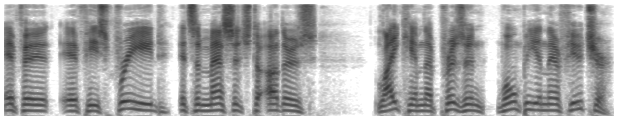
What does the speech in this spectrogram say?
if it if he's freed, it's a message to others like him that prison won't be in their future.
